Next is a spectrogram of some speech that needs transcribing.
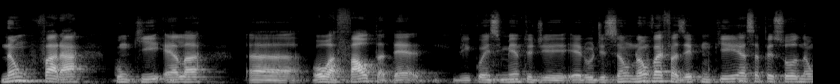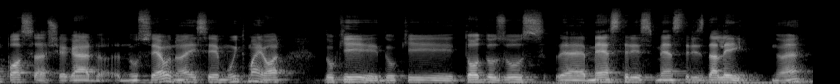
não fará com que ela uh, ou a falta de, de conhecimento e de erudição não vai fazer com que essa pessoa não possa chegar no céu não é? e ser muito maior do que, do que todos os é, mestres mestres da lei, não é?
